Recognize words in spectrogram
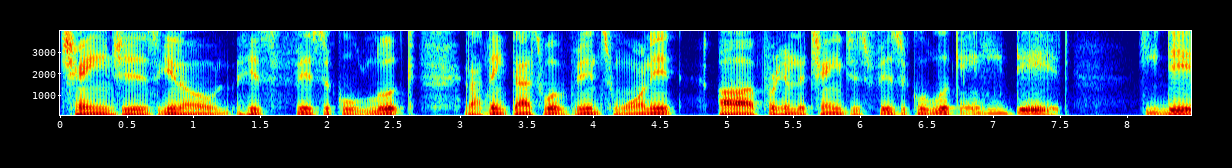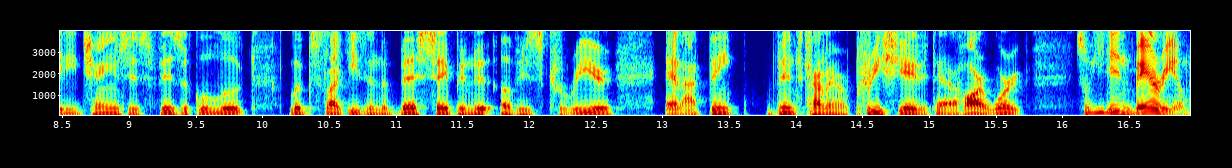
change his, you know, his physical look. And I think that's what Vince wanted uh, for him to change his physical look. And he did. He did. He changed his physical look. Looks like he's in the best shape of his career. And I think Vince kind of appreciated that hard work. So he didn't bury him.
